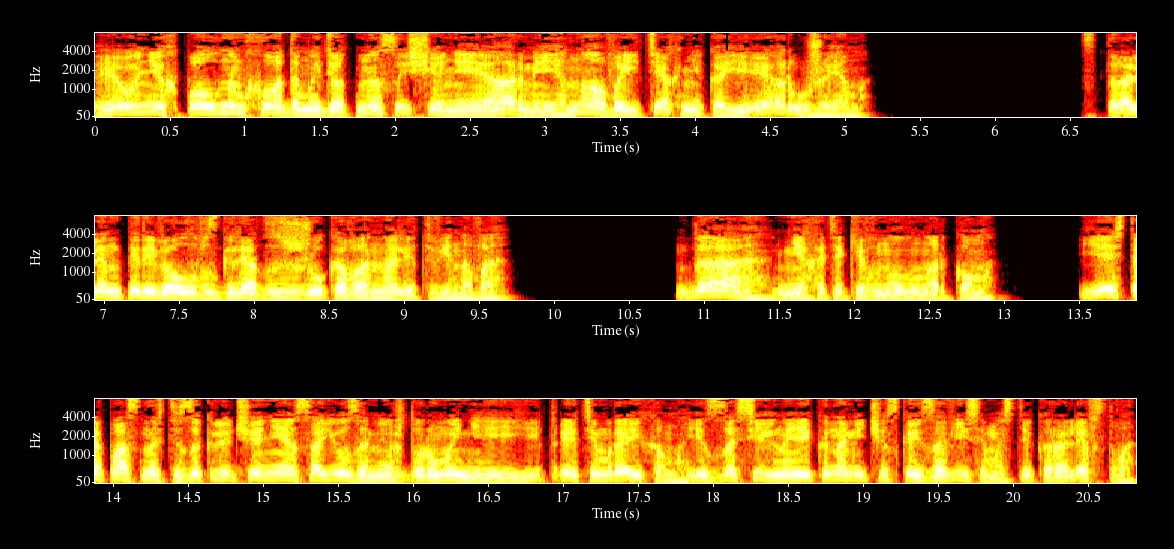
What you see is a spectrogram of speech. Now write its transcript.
И у них полным ходом идет насыщение армии новой техникой и оружием. Сталин перевел взгляд с Жукова на Литвинова. «Да», — нехотя кивнул нарком, — «есть опасность заключения союза между Румынией и Третьим Рейхом из-за сильной экономической зависимости королевства.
